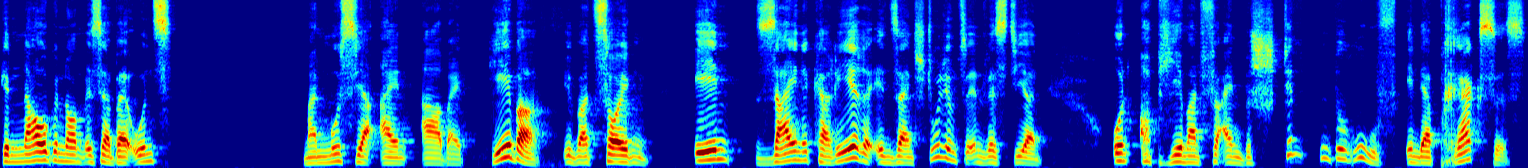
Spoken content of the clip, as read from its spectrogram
genau genommen ist ja bei uns, man muss ja ein Arbeitgeber überzeugen, in seine Karriere, in sein Studium zu investieren. Und ob jemand für einen bestimmten Beruf in der Praxis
